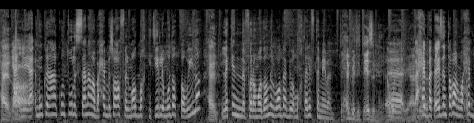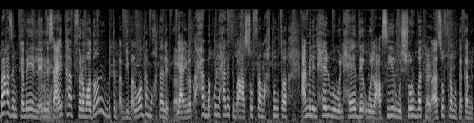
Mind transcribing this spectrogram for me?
حلو يعني آه. ممكن أنا أكون طول السنة ما بحبش أقف في المطبخ كتير لمدة طويلة حلو لكن في رمضان الوضع بيبقى مختلف تماما تحب تتعزمي أول آه، حاجة يعني احب أتعزم طبعا وأحب أعزم كمان لأن رمضان. ساعتها في رمضان بتبقى بيبقى الوضع مختلف آه. يعني ببقى حابة كل حاجة تبقى على السفرة محطوطة عامل الحلو والحادق والعصير والشوربة تبقى سفرة متكاملة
